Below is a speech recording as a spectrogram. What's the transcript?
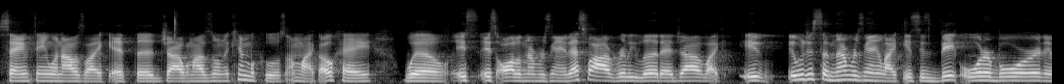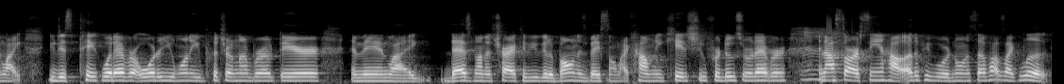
same thing when I was like at the job when I was doing the chemicals. I'm like, okay, well, it's it's all a numbers game. That's why I really love that job. Like it it was just a numbers game. Like it's this big order board and like you just pick whatever order you want, to you put your number up there, and then like that's gonna track if you get a bonus based on like how many kits you produce or whatever. And I mm-hmm. started seeing how other people were doing stuff. I was like, look,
